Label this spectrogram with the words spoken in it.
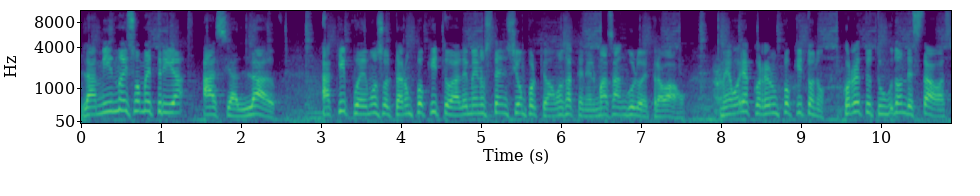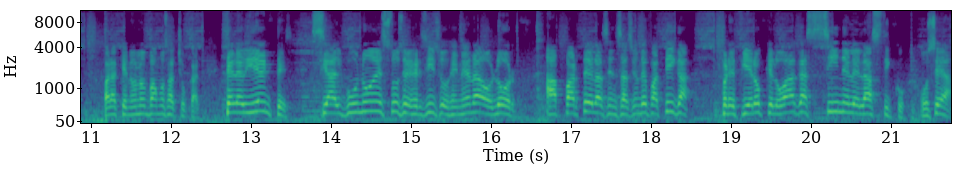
la misma isometría hacia el lado. Aquí podemos soltar un poquito, darle menos tensión porque vamos a tener más ángulo de trabajo. Me voy a correr un poquito, no. Corre tú, tú donde estabas para que no nos vamos a chocar. Televidentes, si alguno de estos ejercicios genera dolor, aparte de la sensación de fatiga, prefiero que lo hagas sin el elástico, o sea,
